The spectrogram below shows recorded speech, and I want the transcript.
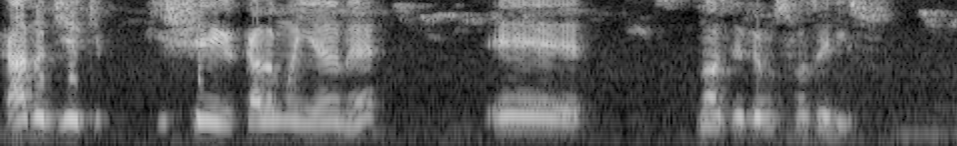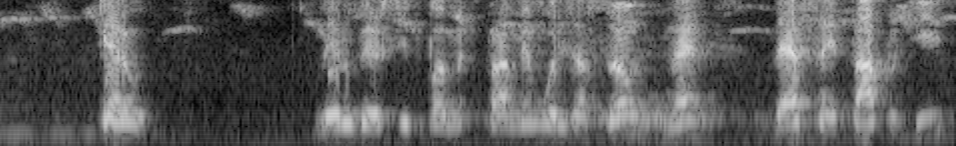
Cada dia que, que chega, cada manhã, né? É, nós devemos fazer isso. Quero ler o versículo para memorização, né? Dessa etapa aqui,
